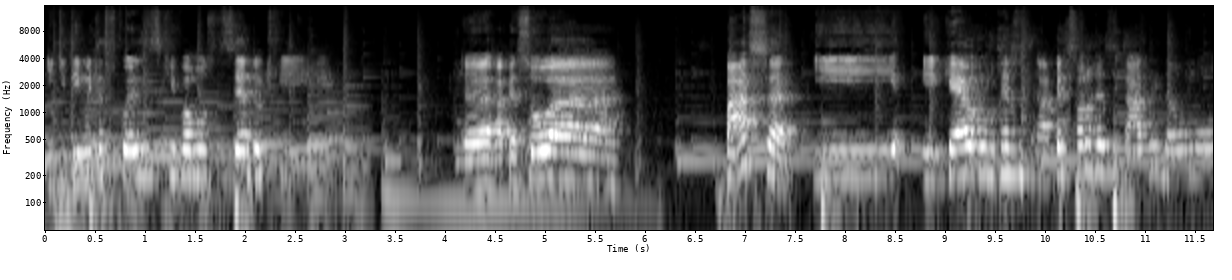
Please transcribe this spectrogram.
E que tem muitas coisas que vamos dizendo que eh, a pessoa passa e, e quer o resu- a pessoa no resultado e não no-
